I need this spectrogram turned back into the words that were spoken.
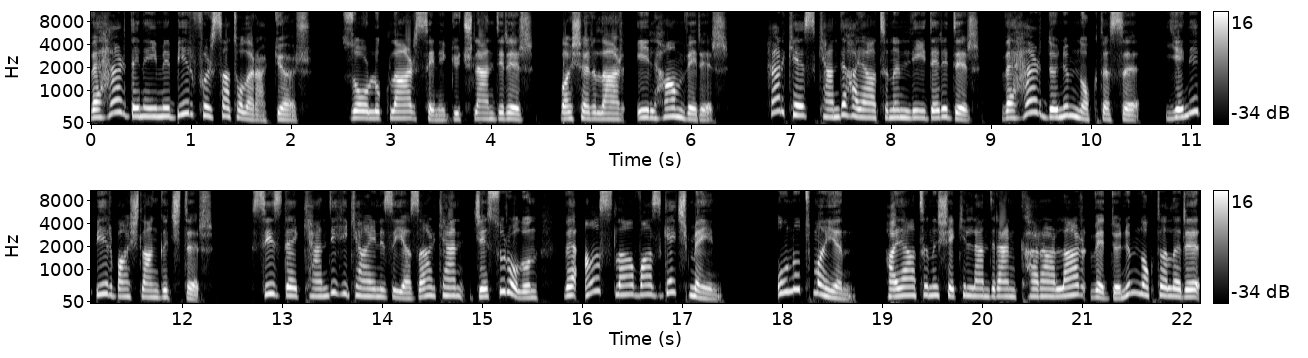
ve her deneyimi bir fırsat olarak gör. Zorluklar seni güçlendirir, başarılar ilham verir. Herkes kendi hayatının lideridir ve her dönüm noktası yeni bir başlangıçtır. Siz de kendi hikayenizi yazarken cesur olun ve asla vazgeçmeyin. Unutmayın, hayatını şekillendiren kararlar ve dönüm noktaları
